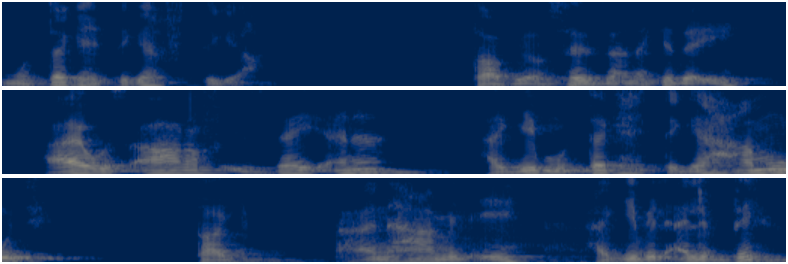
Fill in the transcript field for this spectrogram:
ومتجه اتجاه في اتجاهه. طب يا أستاذ أنا كده إيه؟ عاوز أعرف إزاي أنا هجيب متجه اتجاه عمودي. طيب أنا هعمل إيه؟ هجيب الألف ب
